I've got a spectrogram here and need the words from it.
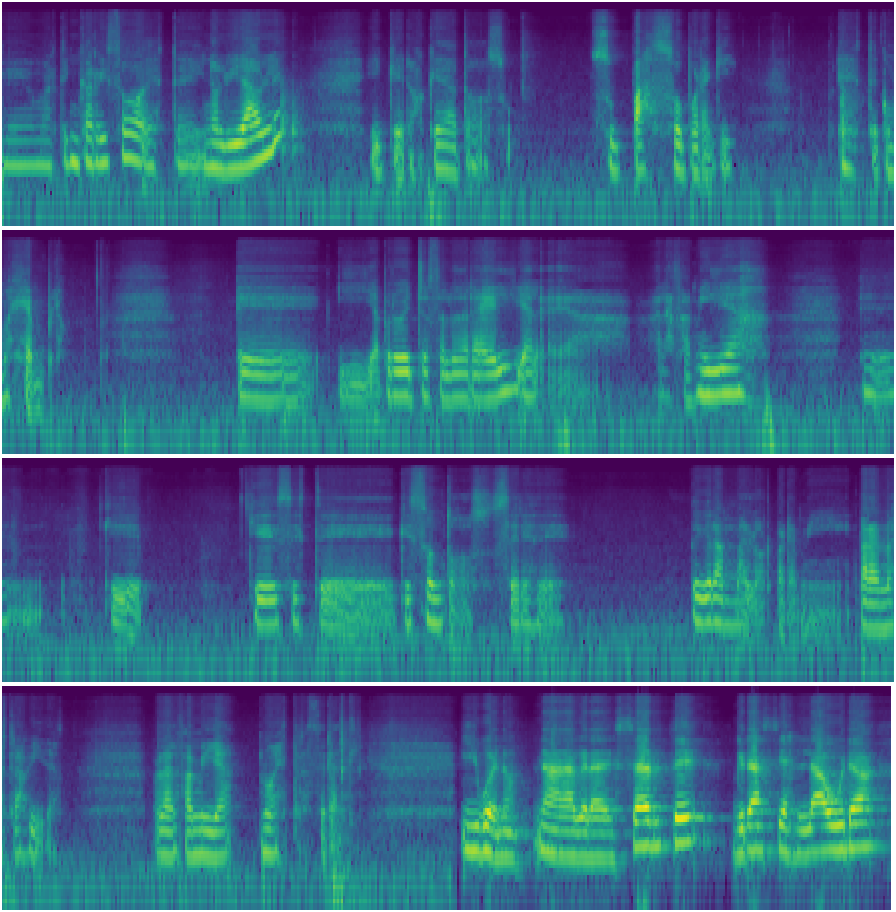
eh, Martín Carrizo, este, inolvidable y que nos queda todo su, paso por aquí, este, como ejemplo. Eh, y aprovecho a saludar a él y a la, familia, eh, que, es este, que son todos seres de, gran valor para mí, para nuestras vidas, para la familia nuestra, Cerati. Y bueno, nada, agradecerte, gracias Laura,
